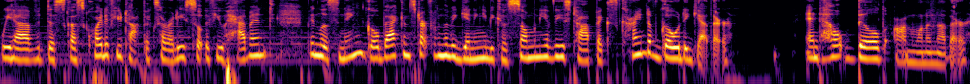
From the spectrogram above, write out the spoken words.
We have discussed quite a few topics already, so if you haven't been listening, go back and start from the beginning because so many of these topics kind of go together and help build on one another.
